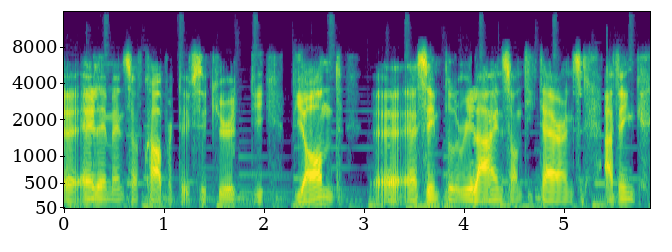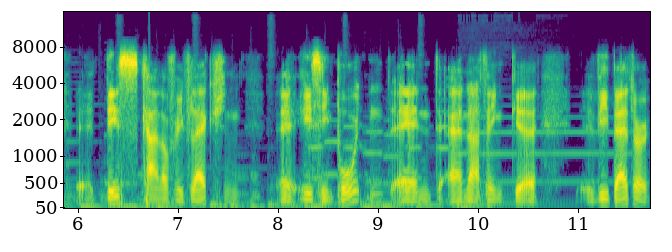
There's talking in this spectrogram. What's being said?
uh, elements of cooperative security beyond uh, a simple reliance on deterrence. I think uh, this kind of reflection is important, and and I think we better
